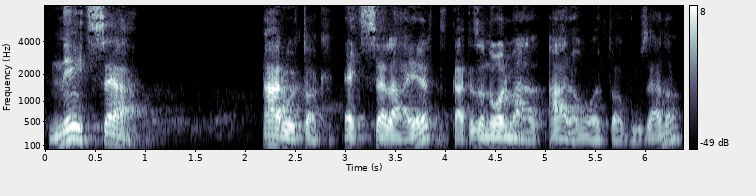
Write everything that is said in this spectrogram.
négy szá árultak egy szeláért, tehát ez a normál ára volt a búzának,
